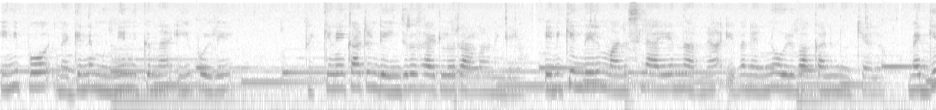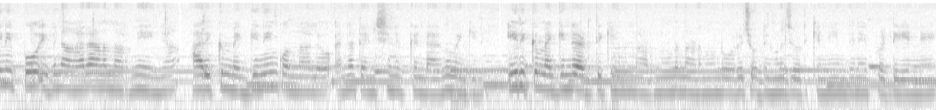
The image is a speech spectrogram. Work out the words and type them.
ഇനിയിപ്പോൾ മെഗിന്റെ മുന്നിൽ നിൽക്കുന്ന ഈ പുള്ളി റിക്കിനെക്കാട്ടും ഡേഞ്ചറസ് ആയിട്ടുള്ള ഒരാളാണെങ്കിലോ? എനിക്ക് എന്തെങ്കിലും മനസ്സിലായി എന്ന് അറിഞ്ഞാൽ ഇവൻ എന്നെ ഒഴിവാക്കാനും നോക്കിയാലോ? മെഗിൻ ഇപ്പോൾ ഇവൻ ആരാണെന്ന് അറിഞ്ഞു കഴിഞ്ഞാൽ ആർക്കും മെഗിനെയും കൊന്നാലോ എന്ന ടെൻഷനൊക്കെ ഉണ്ടായിരുന്നു മെഗിന് ഈ റിക്ക് മെഗിന്റെ അടുത്തേക്ക് ഇങ്ങനെ നടന്നുകൊണ്ട് നടന്നുകൊണ്ട് ഓരോ ചോദ്യങ്ങൾ ചോദിക്കാൻ നീ എന്തിനാ ഇപ്പോൾ ഡി എൻ എ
